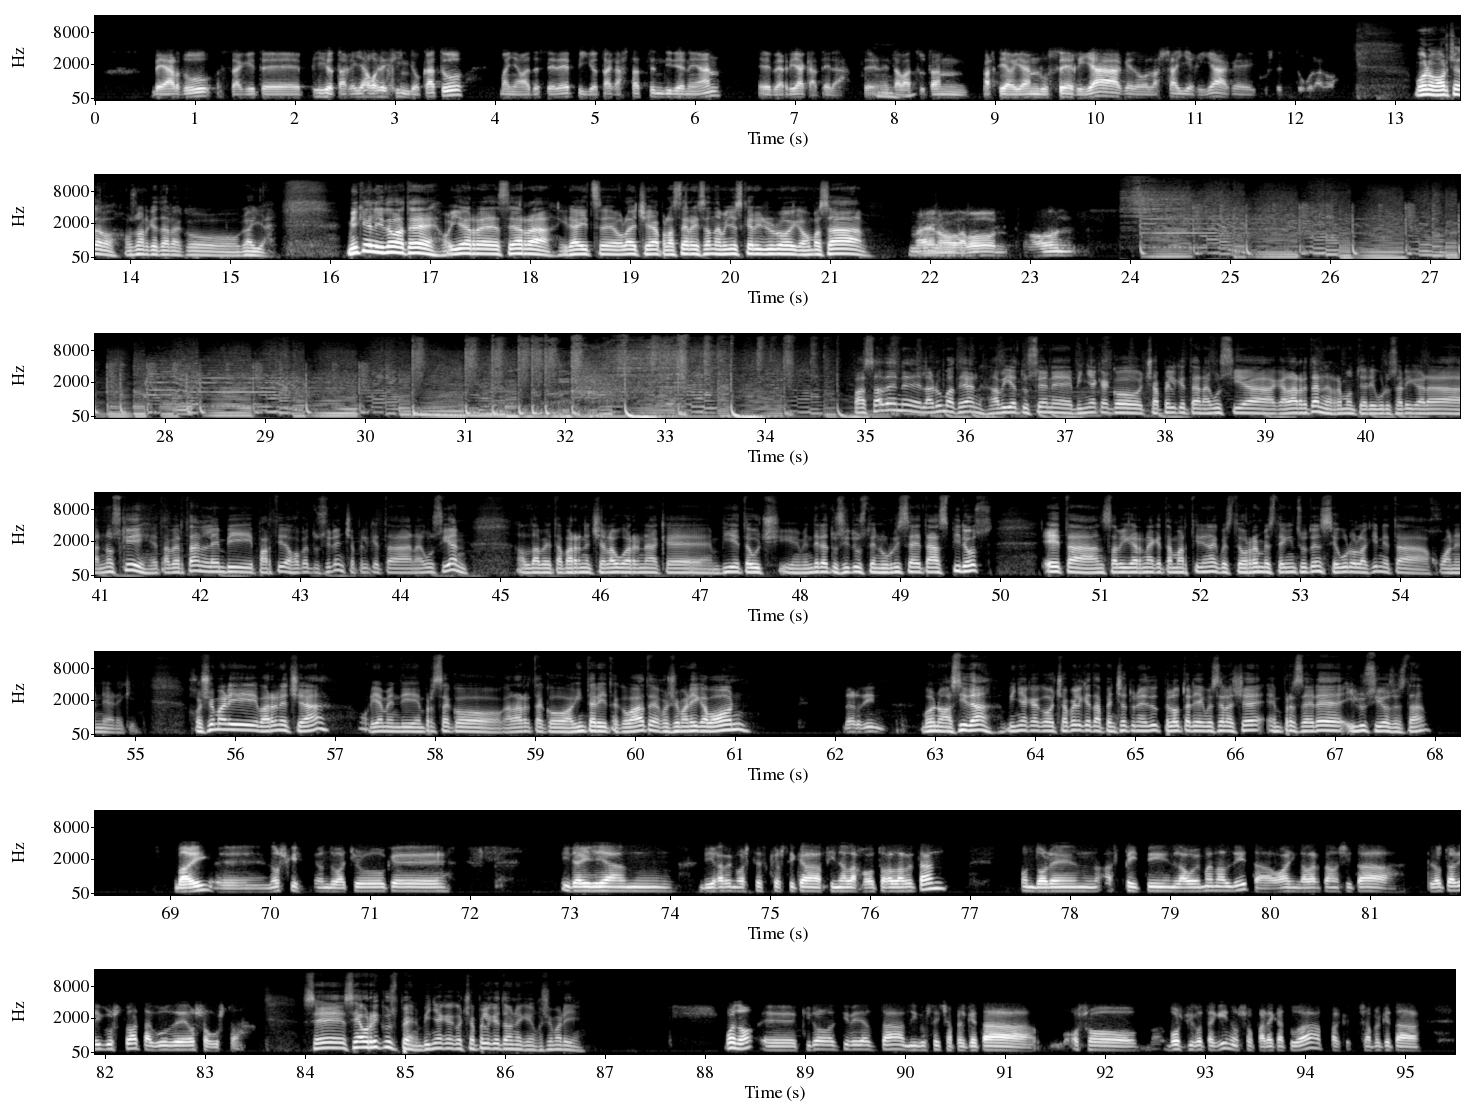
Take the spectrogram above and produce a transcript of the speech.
Behar du, ez dakit, eh, pilota gehiagorekin jokatu, baina batez ere pilota gastatzen direnean e, berriak atera. Zeren, eta batzutan partiagian luzeegiak edo lasaiegiak e, ikusten ditugulako. Bueno, ba, hortxe dago, hausnarketarako gaia. Mikel Idoate, Oier eh, Zeharra, Iraitz Olaetxea, plazerra izan da, mila esker iruroi, gabon pasa. Bueno, Gabon. Gabon. Pasaden eh, larun batean, abiatu zen eh, binakako txapelketa nagusia galarretan, erremonteari buruzari gara noski, eta bertan lehen bi partida jokatu ziren txapelketa nagusian, aldabe eta barrenetxe laugarrenak eh, bi eta huts menderatu zituzten urriza eta azpiroz, eta antzabigarrenak eta martirenak beste horren beste egin zuten segurolakin eta joanenearekin. Jose Mari Barrenetxea, Oriamendi enpresako galarretako agintarietako bat, eh, Jose Mari Gabon, Berdin. Bueno, hasi da, binakako txapelketa pentsatu nahi dut, pelotariak bezalaxe, enpresa ere ilusioz, ez? Bai, e, noski, ondo batzuk e, irailean bigarrengo astezke ostika finala jogatu galarretan, ondoren azpeitin lau emanaldi, eta oain galarretan hasita pelotari guztua eta gude oso guztua. Ze, ze aurrikuspen, binakako txapelketa honekin, Jose Mari? Bueno, e, kirolati behiratuta nik uste txapelketa oso bost bigotekin oso parekatu da, txapelketa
